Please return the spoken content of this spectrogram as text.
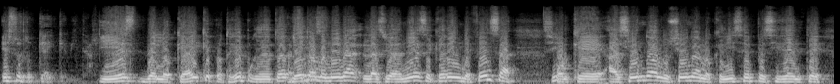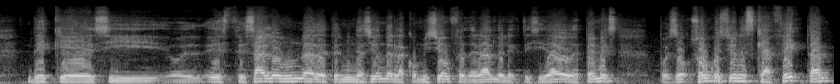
eso es lo que hay que evitar. Y es de lo que hay que proteger, porque de, otra manera la ciudadanía se queda indefensa, porque haciendo alusión a lo que dice el presidente, de que si este, sale una determinación de la Comisión Federal de Electricidad o de Pemex, pues son cuestiones que afectan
